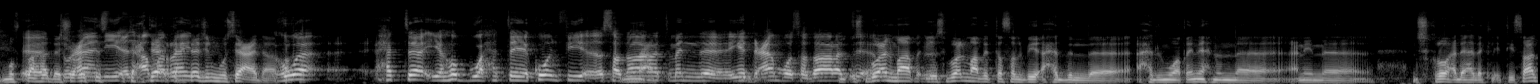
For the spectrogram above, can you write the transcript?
مضطهدة تعاني الأمرين تحتاج المساعدة هو فقط. حتى يهب وحتى يكون في صدارة نعم. من يدعم وصداره الأسبوع الماضي الأسبوع الماضي اتصل بي أحد أحد المواطنين إحنا يعني نشكروه على هذاك الاتصال.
